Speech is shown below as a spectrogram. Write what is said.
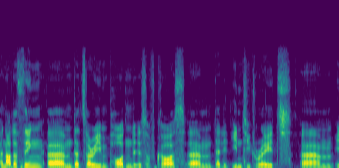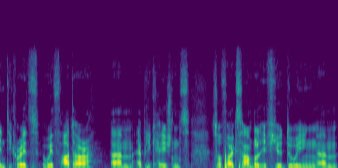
another thing um, that's very important is, of course, um, that it integrates um, integrates with other um, applications. So for example, if you're doing um,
